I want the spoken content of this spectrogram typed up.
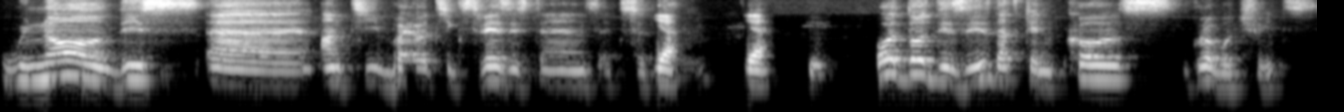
we know this uh, antibiotics resistance, etc. Yeah, yeah. All those diseases that can cause global threats,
